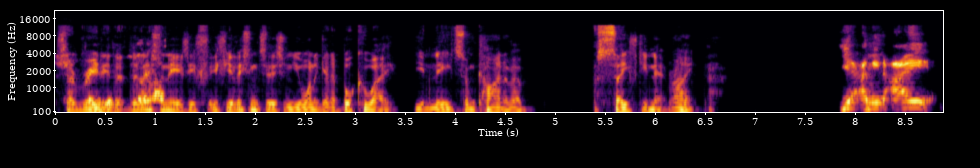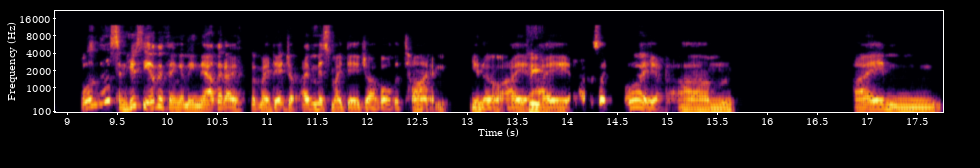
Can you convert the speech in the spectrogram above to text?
So really, the, the lesson is if if you're listening to this and you want to get a book away, you need some kind of a, a safety net, right? yeah, I mean, I well, listen. Here's the other thing. I mean, now that I've quit my day job, I miss my day job all the time. You know, I I, I was like, boy, um, I'm.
